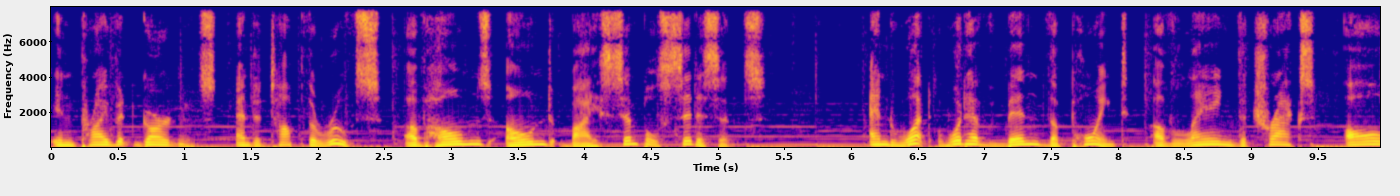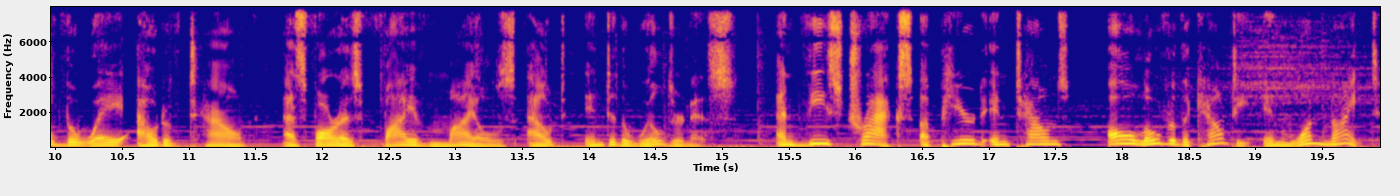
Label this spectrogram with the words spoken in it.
in private gardens and atop the roofs of homes owned by simple citizens. And what would have been the point of laying the tracks all the way out of town, as far as five miles out into the wilderness? And these tracks appeared in towns all over the county in one night.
